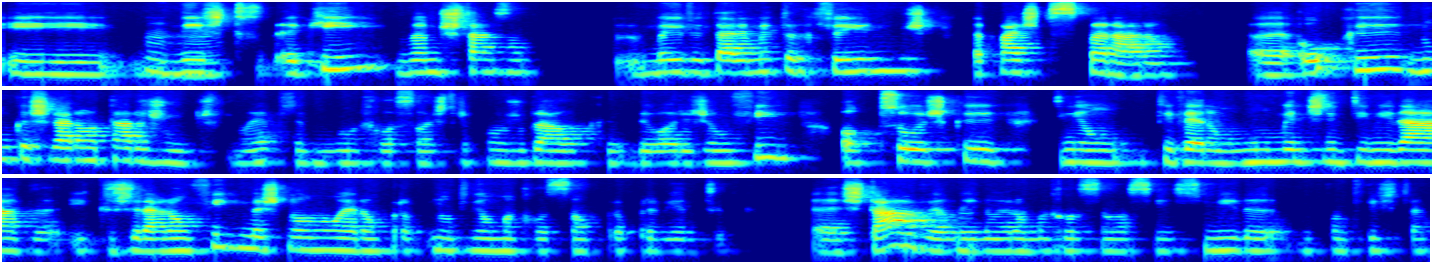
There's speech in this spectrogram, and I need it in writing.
E Uhum. nisto aqui vamos estar maioritariamente a referir-nos a pais que se separaram ah, ou que nunca chegaram a estar juntos, não é? Por exemplo, numa relação extraconjugal que deu origem a um filho, ou pessoas que tinham, tiveram momentos de intimidade e que geraram um filho, mas que não, não, eram, não tinham uma relação propriamente ah, estável e não era uma relação assim assumida do ponto de vista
